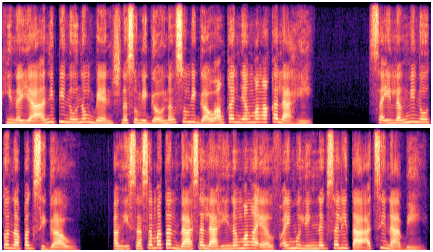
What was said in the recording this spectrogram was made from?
Hinayaan ni Pinunong Bench na sumigaw ng sumigaw ang kanyang mga kalahi. Sa ilang minuto na pagsigaw, ang isa sa matanda sa lahi ng mga elf ay muling nagsalita at sinabi.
